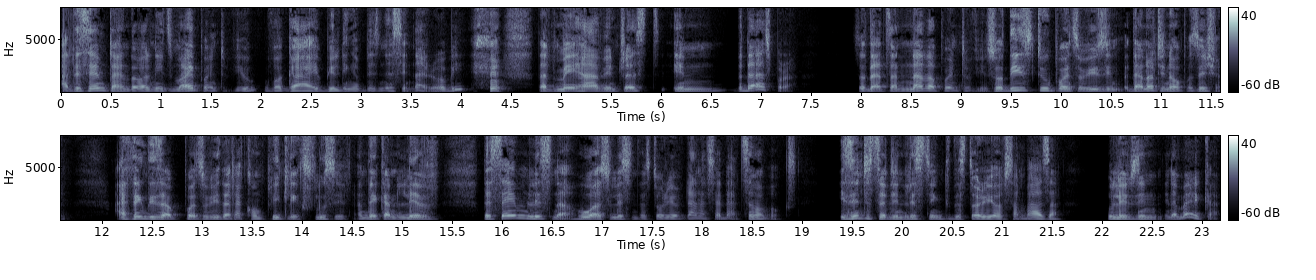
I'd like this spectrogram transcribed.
At the same time, the world needs my point of view of a guy building a business in Nairobi that may have interest in the diaspora. So that's another point of view. So these two points of view, they're not in opposition. I think these are points of view that are completely exclusive and they can live. The same listener who wants to listen to the story of Dan Aseda at Sema Box is interested in listening to the story of Sambaza who lives in, in America.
